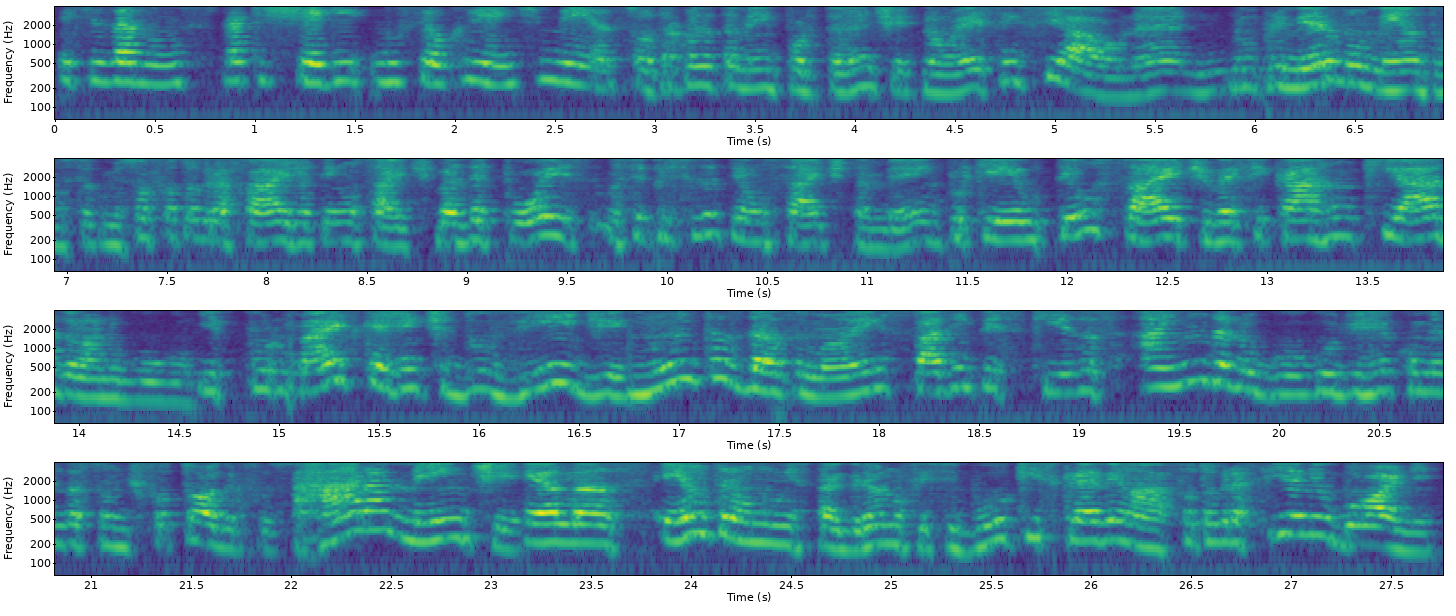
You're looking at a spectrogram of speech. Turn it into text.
esses anúncios para que chegue no seu cliente mesmo. Outra coisa também importante, não é essencial, né? Num primeiro momento você começou a fotografar e já tem um site, mas depois você precisa ter um site também, porque o teu site vai ficar ranqueado lá no Google. E por mais que a gente duvide, muitas das mães fazem pesquisas ainda no Google de recomendação de fotógrafos. Raramente elas entram no Instagram, no Facebook e escrevem lá fotografia newborn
